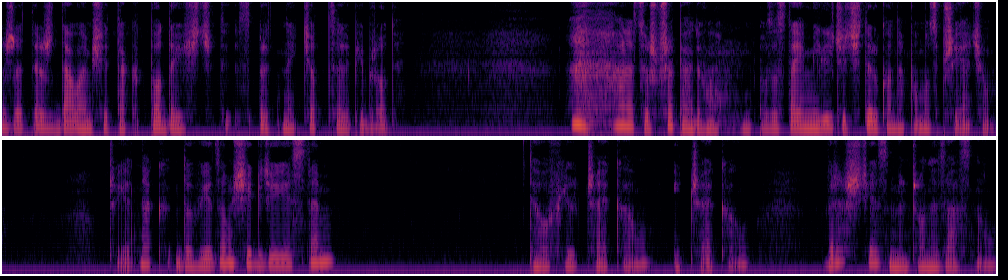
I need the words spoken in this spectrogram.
Że też dałem się tak podejść sprytnej ciotce lepi brody. Ale cóż, przepadło. Pozostaje mi liczyć tylko na pomoc przyjaciół. Czy jednak dowiedzą się, gdzie jestem? Teofil czekał i czekał. Wreszcie zmęczony zasnął.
